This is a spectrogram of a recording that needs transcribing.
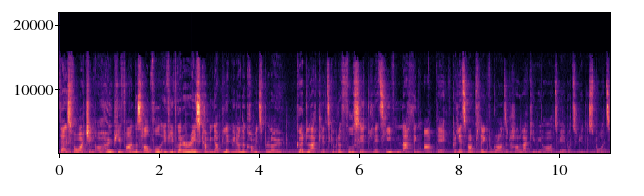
Thanks for watching. I hope you find this helpful. If you've got a race coming up, let me know in the comments below. Good luck. Let's give it a full send. Let's leave nothing out there, but let's not take for granted how lucky we are to be able to do the sport.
